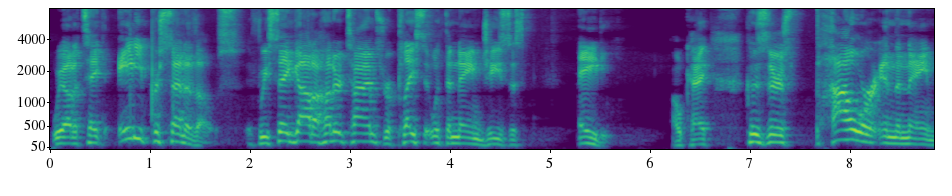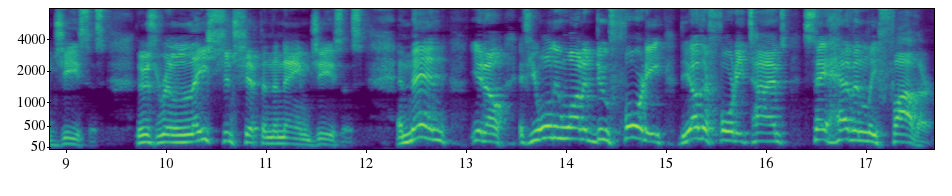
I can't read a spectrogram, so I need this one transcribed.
we ought to take 80% of those. If we say God 100 times, replace it with the name Jesus 80. Okay? Because there's power in the name Jesus. There's relationship in the name Jesus. And then, you know, if you only want to do 40, the other 40 times, say Heavenly Father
